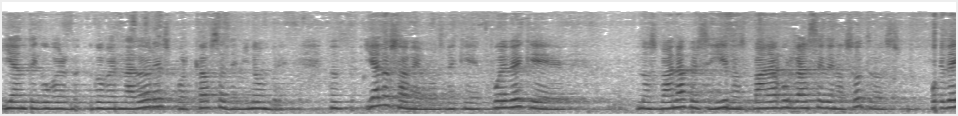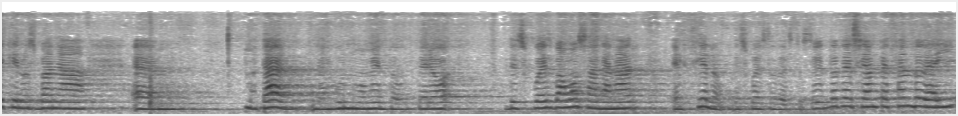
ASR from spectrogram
y ante gobernadores por causa de mi nombre. Ya lo sabemos, de que puede que nos van a perseguir, nos van a burlarse de nosotros, puede que nos van a em, matar en algún momento, pero después vamos a ganar el cielo después de todo esto. Entonces, ya empezando de ahí,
